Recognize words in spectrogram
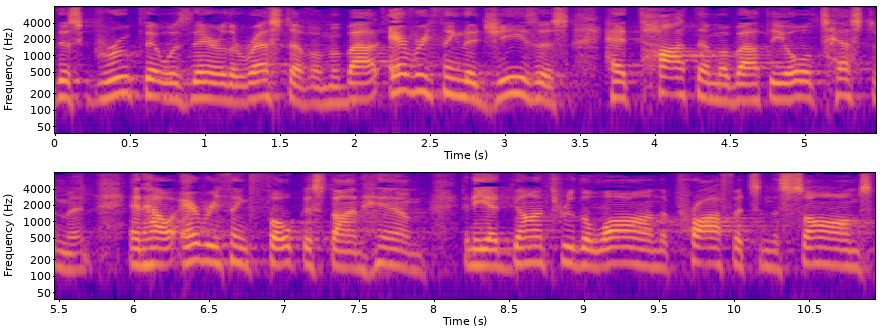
this group that was there, the rest of them, about everything that Jesus had taught them about the Old Testament and how everything focused on him. And he had gone through the law and the prophets and the Psalms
